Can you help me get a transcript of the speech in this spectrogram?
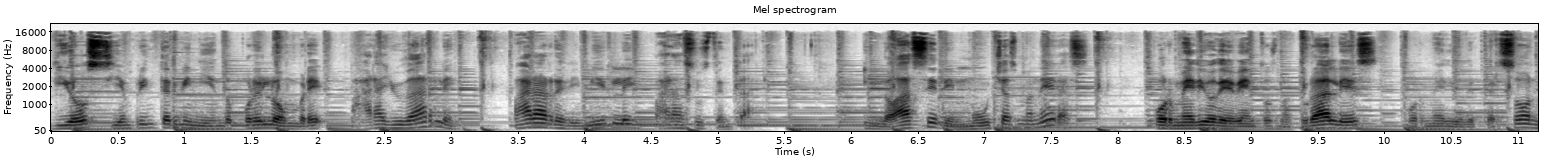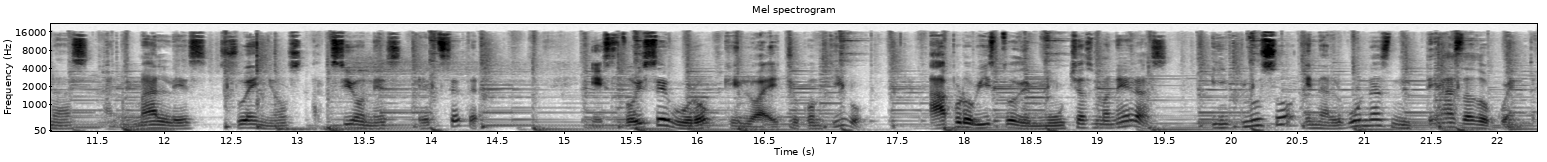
Dios siempre interviniendo por el hombre para ayudarle, para redimirle y para sustentarle. Y lo hace de muchas maneras, por medio de eventos naturales, por medio de personas, animales, sueños, acciones, etc. Estoy seguro que lo ha hecho contigo. Ha provisto de muchas maneras, incluso en algunas ni te has dado cuenta.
